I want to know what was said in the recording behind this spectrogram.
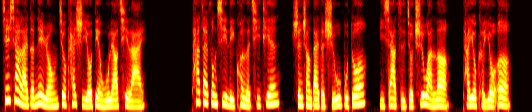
接下来的内容就开始有点无聊起来。他在缝隙里困了七天，身上带的食物不多，一下子就吃完了。他又渴又饿，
